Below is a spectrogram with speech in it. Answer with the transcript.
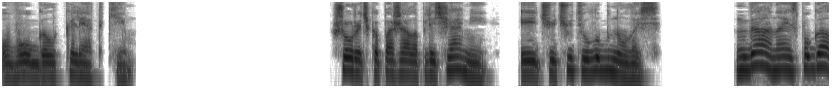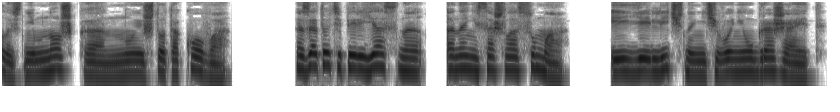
в угол клетки. Шурочка пожала плечами и чуть-чуть улыбнулась. Да, она испугалась немножко, ну и что такого? Зато теперь ясно, она не сошла с ума, и ей лично ничего не угрожает.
